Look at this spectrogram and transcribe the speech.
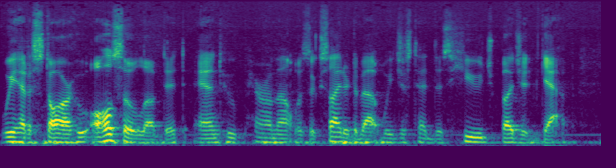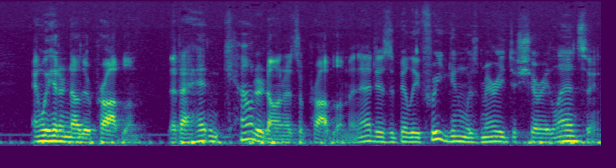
we had a star who also loved it and who Paramount was excited about. We just had this huge budget gap. And we had another problem that I hadn't counted on as a problem, and that is that Billy Friedkin was married to Sherry Lansing,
